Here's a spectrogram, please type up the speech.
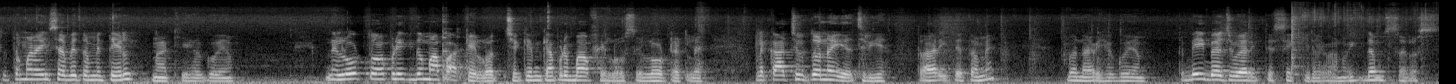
તો તમારા હિસાબે તમે તેલ નાખી શકો એમ. ને લોટ તો આપણે એકદમ આ પાકેલો જ છે, કેમ કે આપણે બાફેલો છે લોટ એટલે. એટલે કાચું તો નહીં જ રહીએ તો આ રીતે તમે બનાવી શકો એમ. તો બે બાજુ આ રીતે શેકી લેવાનું. એકદમ સરસ.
